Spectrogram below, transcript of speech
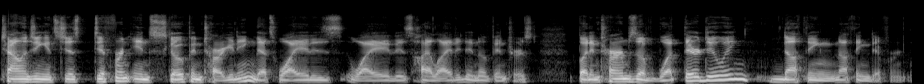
challenging. It's just different in scope and targeting. That's why it is why it is highlighted and of interest. But in terms of what they're doing, nothing nothing different.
